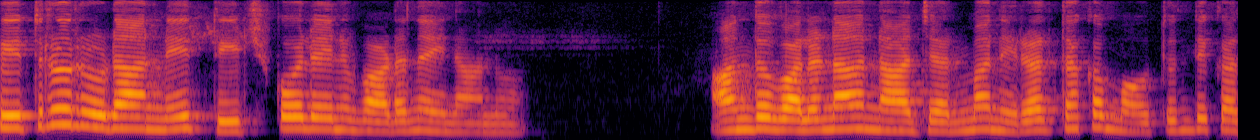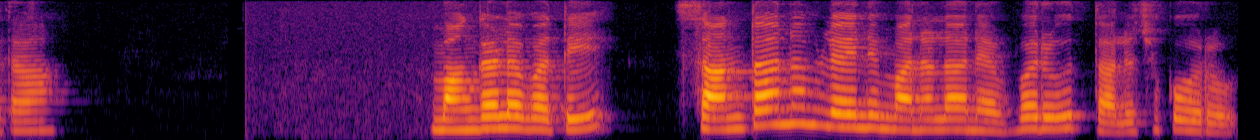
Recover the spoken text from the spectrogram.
పితృరుణాన్ని తీర్చుకోలేని వాడనైనాను. అందువలన నా జన్మ నిరర్ధకమవుతుంది కదా? మంగళవతి సంతానం లేని మనలానెవ్వరూ తలుచుకోరు.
